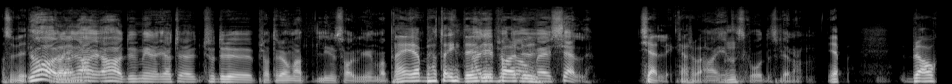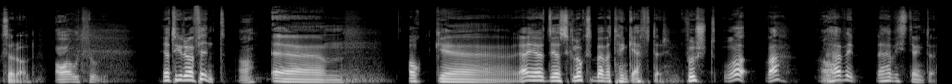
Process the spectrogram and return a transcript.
Och så vid, Ja, var ja, ja, du menar, jag tro- jag trodde du pratade om att Linus Wahlgren var Nej, jag pratar inte, Nej, det är du pratade bara om du. eh, Kjell. Kjell kanske va? Ja, heter Mm. skådespelaren. Japp. bra också roll. Ja, otroligt. Jag tycker det var fint. Ja. Ehm, och eh, ja, jag, jag skulle också behöva tänka efter. Först, va? Det, här, vi- det här visste jag inte.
